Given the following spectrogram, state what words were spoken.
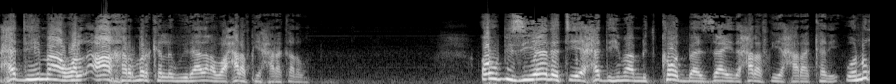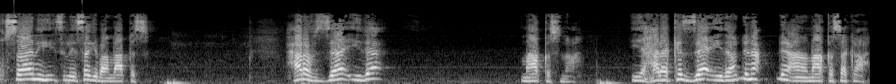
Axadihimaa wal aakhar marka lagu yidhahdana waa xarafka iyo xarakada aw biziyaadati axadihimaa midkood baa zaa'ida xarafki iyo xarakadii. Wa nuqsaanihi isla isagii baa naaqis. Xaraf zaa'ida naaqisna. Ah iyo xaraka zaa'ida dhinac dhinacna naaqisa ka ah.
